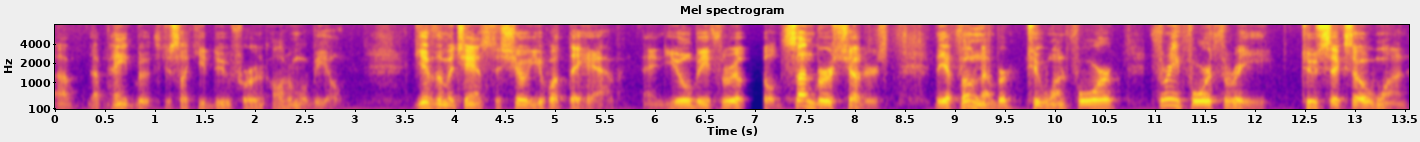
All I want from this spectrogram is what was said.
uh, a paint booth, just like you do for an automobile. Give them a chance to show you what they have, and you'll be thrilled. Sunburst Shutters. The phone number 214 343 2601.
